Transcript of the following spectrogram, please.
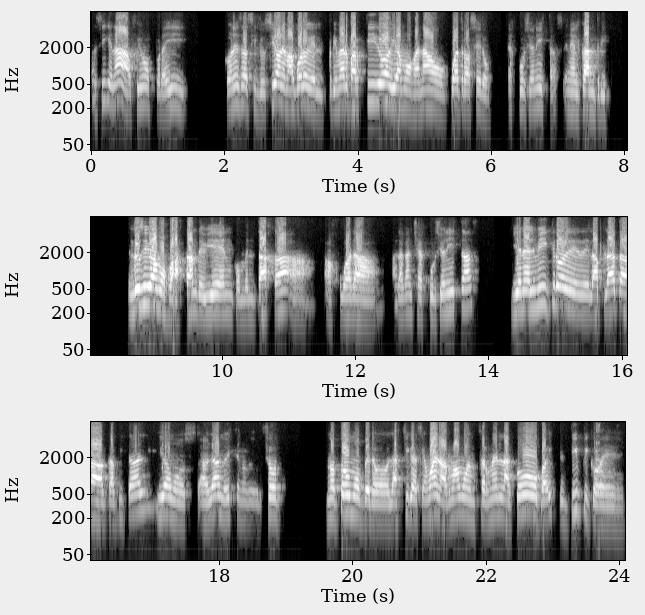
Así que nada, fuimos por ahí con esas ilusiones. Me acuerdo que el primer partido habíamos ganado 4 a 0 excursionistas en el country. Entonces íbamos bastante bien, con ventaja, a, jugar a, la cancha de excursionistas. Y en el micro de, La Plata Capital íbamos hablando, ¿viste? yo no tomo, pero las chicas decían, bueno, armamos en Fernet en la copa, ¿viste? Típico de,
